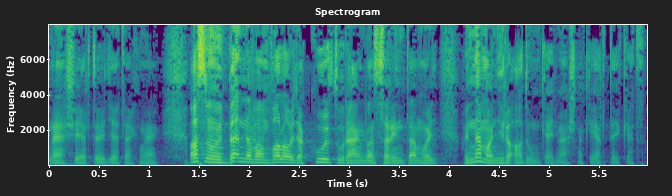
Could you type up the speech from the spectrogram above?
ne sértődjetek meg. Azt mondom, hogy benne van valahogy a kultúránkban szerintem, hogy, hogy nem annyira adunk egymásnak értéket.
